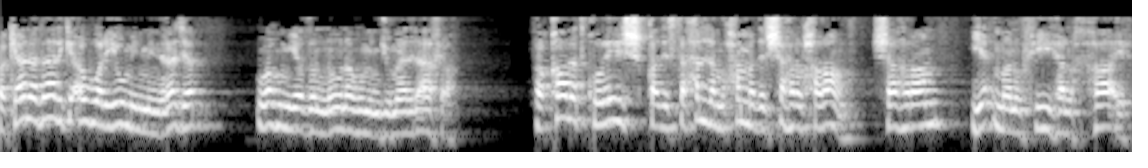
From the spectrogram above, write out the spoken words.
وكان ذلك أول يوم من رجب وهم يظنونه من جمال الآخرة. فقالت قريش قد استحل محمد الشهر الحرام شهرا يأمن فيها الخائف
